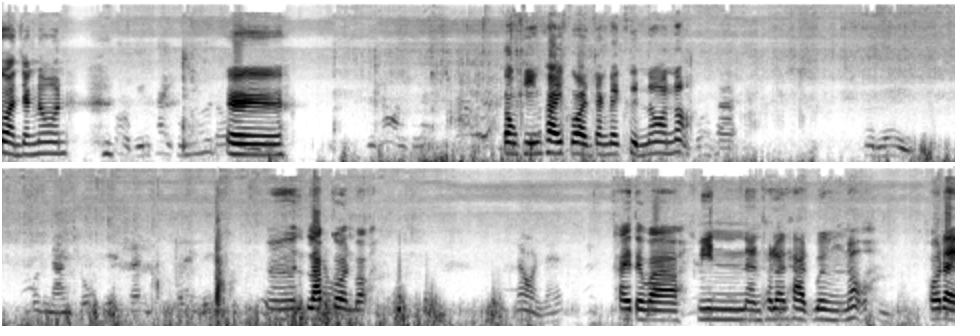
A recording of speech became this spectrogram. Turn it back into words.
ก่อนจังนอน เออวิ่งไข่ของมือดอกเออนอนเลยต้องพิงไพ่ก่อนจังได้ขึ้นนอนเนาะคุณค่ะคืนนี้เบิ่งนางโชว์เย็นแค่นี้เออรับก่อนบ่นอนแล้วใครแต่ว่ามินอันโทรทัศน์เบิ่งเนาะพอได้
